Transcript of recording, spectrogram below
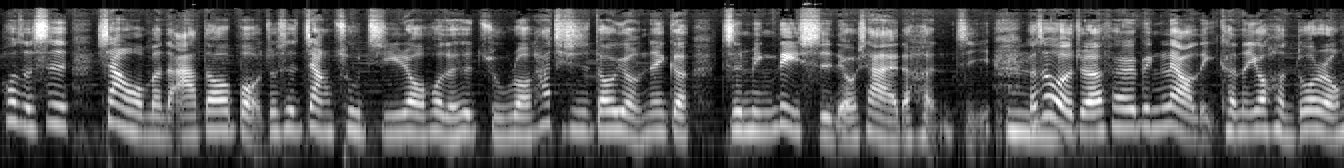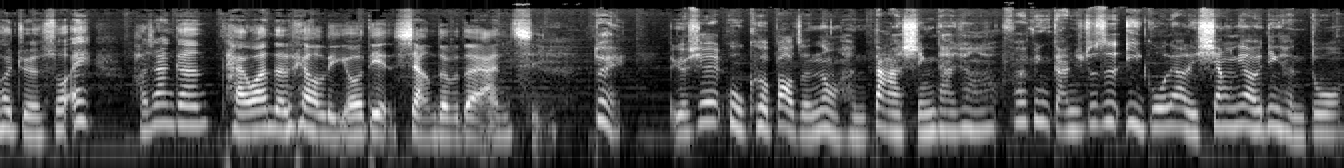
或者是像我们的 adobo，就是酱醋鸡肉或者是猪肉，它其实都有那个殖民历史留下来的痕迹。嗯、可是我觉得菲律宾料理可能有很多人。会觉得说，哎、欸，好像跟台湾的料理有点像，对不对？安琪，对，有些顾客抱着那种很大心态，像说菲律宾感觉就是异国料理，香料一定很多，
